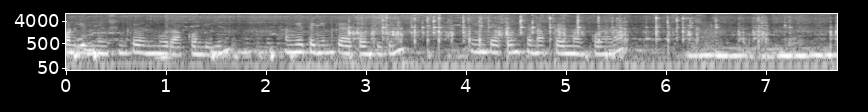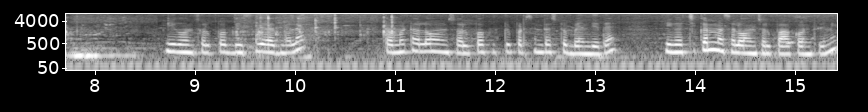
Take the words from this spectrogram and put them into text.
ಒಣಗಿದ ಮೆಣಸಿನ್ಕಾಯಿ ಒಂದು ಮೂರು ಹಾಕ್ಕೊಂಡಿದ್ದೀನಿ. ಹಾಗೆ ತೆಂಗಿನಕಾಯಿ ಹಾಕ್ಕೊತಿದ್ದೀನಿ ತೆಂಗಿನಕಾಯಿ ಹಾಕೊಂಡು ಚೆನ್ನಾಗಿ ಫ್ರೈ ಮಾಡ್ಕೊಳ್ಳೋಣ. ಈಗ ಒಂದು ಸ್ವಲ್ಪ ಬಿಸಿ ಆದಮೇಲೆ ಟೊಮೆಟೊಲ್ಲ ಒಂದು ಸ್ವಲ್ಪ ಫಿಫ್ಟಿ ಪರ್ಸೆಂಟಷ್ಟು ಬೆಂದಿದೆ. ಈಗ ಚಿಕನ್ ಮಸಾಲ ಒಂದು ಸ್ವಲ್ಪ ಹಾಕ್ಕೊತೀನಿ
